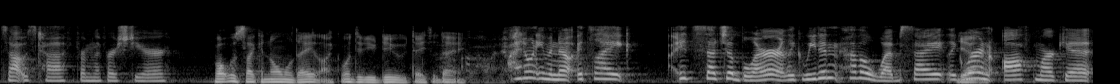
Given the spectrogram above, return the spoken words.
so that was tough from the first year. What was like a normal day like? What did you do day to day? I don't even know. It's like it's such a blur. Like we didn't have a website. Like we're an off-market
